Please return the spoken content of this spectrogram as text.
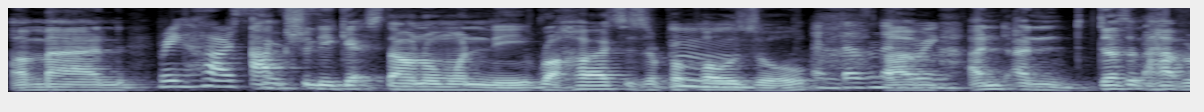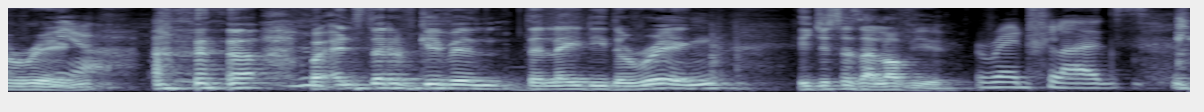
a man Rehearses. actually gets down on one knee, rehearses a mm. proposal, And doesn't have a ring. and and doesn't have a ring. Yeah. but instead of giving the lady the ring, he just says, "I love you." Red flags.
